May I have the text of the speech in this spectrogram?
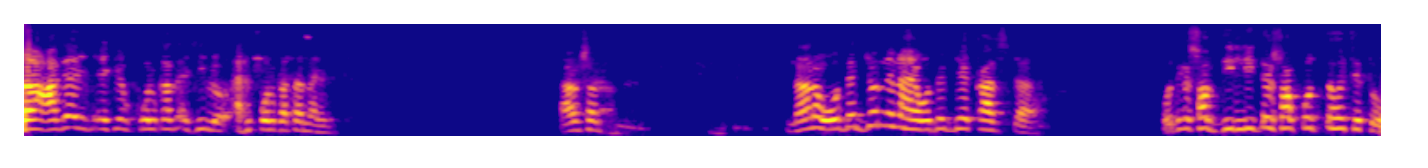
না, আগে কলকাতায় ছিল কলকাতা নাই। আর সব না না, ওদের জন্য নয় ওদের যে কাজটা। ওদেরকে সব দিল্লিতে সব করতে হয়েছে তো।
